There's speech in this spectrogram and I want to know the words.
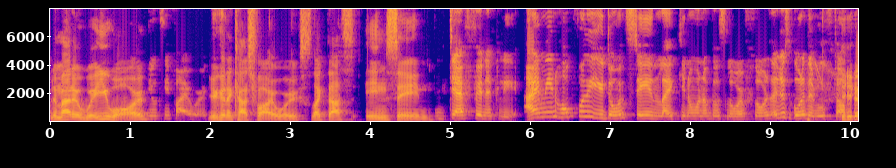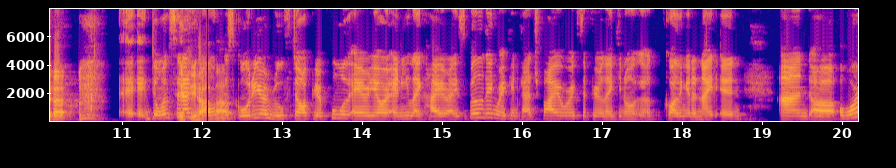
No matter where you are, You'll see fireworks. you're gonna catch fireworks. Like that's insane. Definitely. I mean, hopefully you don't stay in like you know one of those lower floors. I just go to the rooftop. Yeah. Eh, eh, Don't sit If at you home. Just go to your rooftop, your pool area, or any like high-rise building where you can catch fireworks. If you're like you know uh, calling it a night in, and uh, or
